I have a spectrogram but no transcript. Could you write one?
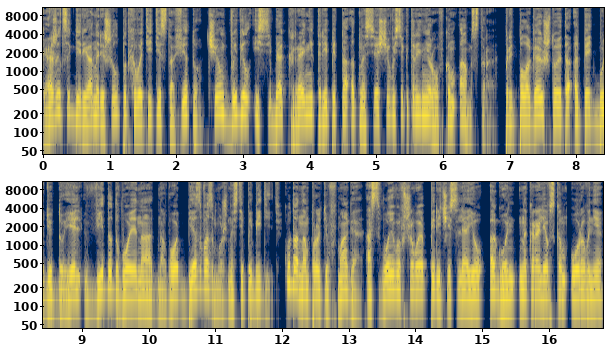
Кажется, Гириан решил подхватить эстафету, чем вывел из себя крайне трепетно относящегося к тренировкам Амстера. Предполагаю, что это опять будет дуэль вида двое на одного без возможности победить. Куда нам против мага, освоивавшего, перечисляю, огонь на королевском уровне,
